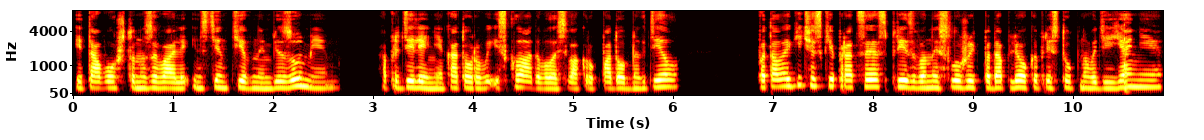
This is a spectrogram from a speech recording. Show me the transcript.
и того, что называли инстинктивным безумием, определение которого и складывалось вокруг подобных дел, Патологический процесс, призванный служить подоплекой преступного деяния,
